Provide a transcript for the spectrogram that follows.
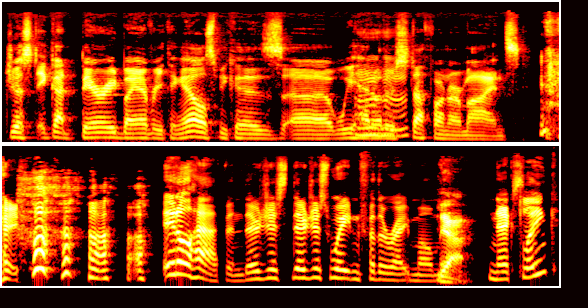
Just it got buried by everything else because uh, we had mm-hmm. other stuff on our minds. Right. It'll happen. They're just they're just waiting for the right moment. Yeah. Next link.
